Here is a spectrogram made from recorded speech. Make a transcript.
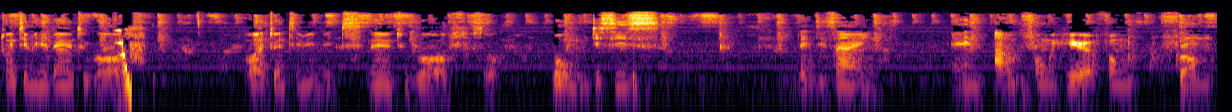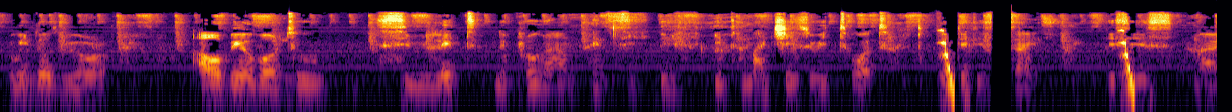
20 minutes then to go off. 120 minutes then to go off. So boom this is the design. And um, from here from from windows viewer. I'll be able to simulate the program and see if it matches with what the design. This is my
